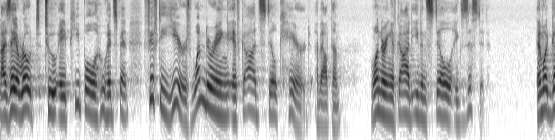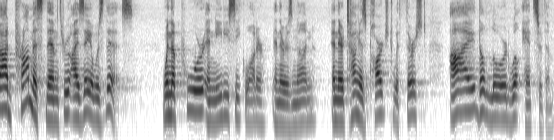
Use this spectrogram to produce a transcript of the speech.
Isaiah wrote to a people who had spent 50 years wondering if God still cared about them, wondering if God even still existed. And what God promised them through Isaiah was this When the poor and needy seek water, and there is none, and their tongue is parched with thirst, I, the Lord, will answer them.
